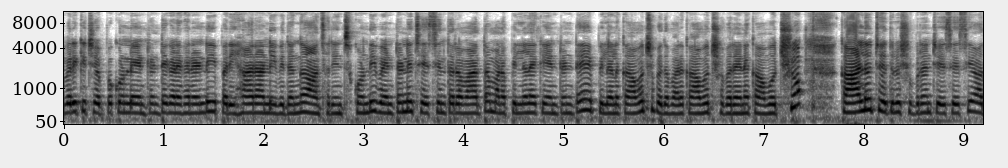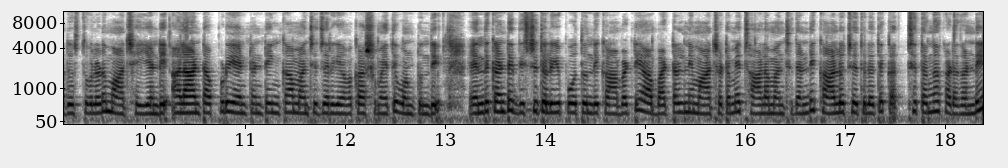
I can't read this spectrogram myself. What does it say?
ఎవరికి చెప్పకుండా ఏంటంటే కనుకనండి ఈ పరిహారాన్ని ఈ విధంగా ఆచరించుకోండి. వెంటనే చేసిన తర్వాత మన పిల్లలకి ఏంటంటే పిల్లలు కావచ్చు పెద్దవారు కావచ్చు ఎవరైనా కావచ్చు కాళ్ళు చేతులు శుభ్రం చేసేసి ఆ దుస్తువులను మార్చేయండి. అలాంటప్పుడు ఏంటంటే ఇంకా మంచి జరిగే అవకాశం అయితే ఉంటుంది. ఎందుకంటే దిష్టి తొలగిపోతుంది కాబట్టి ఆ బట్టల్ని మార్చడమే చాలా మంచిదండి. కాళ్ళు చేతులు అయితే ఖచ్చితంగా కడగండి.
